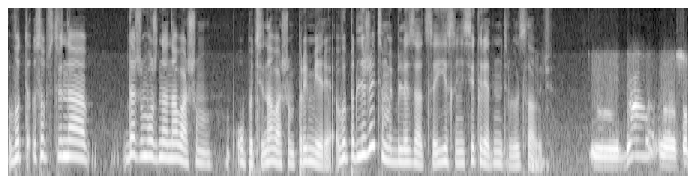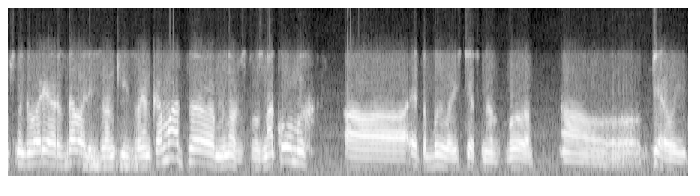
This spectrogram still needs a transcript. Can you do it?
Вот, собственно, даже можно на вашем опыте, на вашем примере. Вы подлежите мобилизации, если не секрет, Дмитрий Владиславович? Да, э, собственно говоря, раздавались звонки из военкомата, множество знакомых. А, это было, естественно, в а, первый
